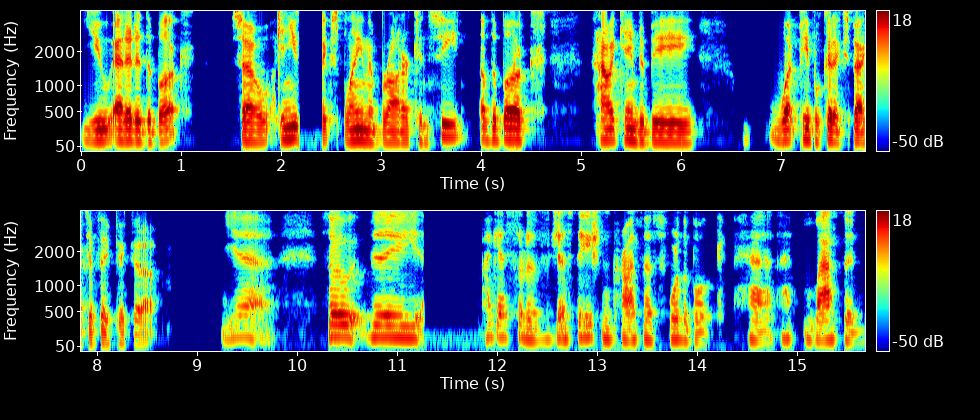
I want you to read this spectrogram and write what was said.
You edited the book. So, can you explain the broader conceit of the book, how it came to be, what people could expect if they picked it up? Yeah. So, the, I guess, sort of gestation process for the book ha- lasted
